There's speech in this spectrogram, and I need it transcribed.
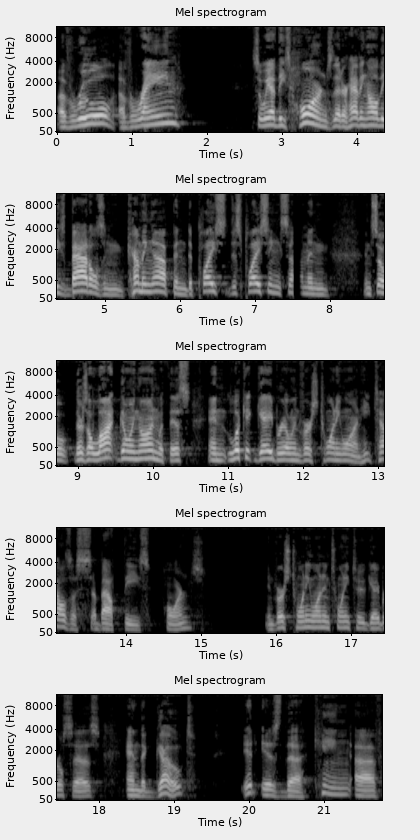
of rule, of reign. So we have these horns that are having all these battles and coming up and displace, displacing some. And, and so there's a lot going on with this. And look at Gabriel in verse 21. He tells us about these horns. In verse 21 and 22, Gabriel says, And the goat, it is the king of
